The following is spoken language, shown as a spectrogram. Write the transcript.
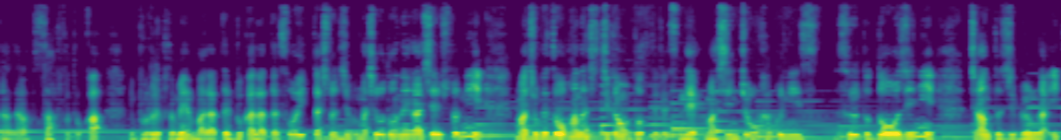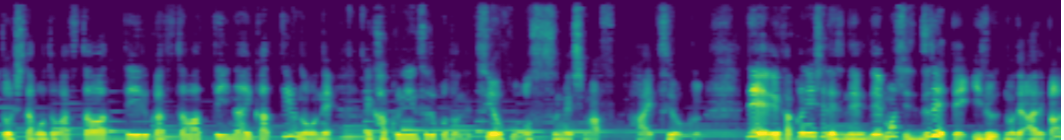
なんだろう、スタッフとか、プロジェクトメンバーだったり、部下だったり、そういった人、自分が仕事をお願いしている人に、まあ、直接お話、時間をとってですね、まあ、身長を確認すると同時に、ちゃんと自分が意図したことが伝わっているか伝わっていないかっていうのをね、確認することをね、強くお勧めします。はい、強く。で、確認してですね、で、もしずれているのであれば、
